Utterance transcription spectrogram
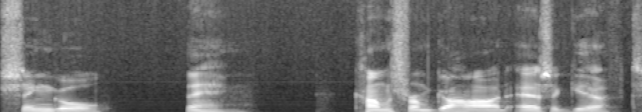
single thing, comes from God as a gift.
